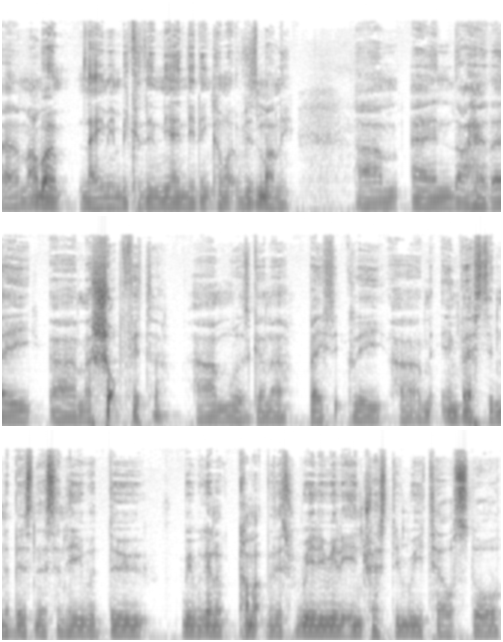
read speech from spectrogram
um, I won't name him because in the end he didn't come up with his money, um, and I had a um, a shop fitter was gonna basically invest in the business, and he would do. We were going to come up with this really really interesting retail store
